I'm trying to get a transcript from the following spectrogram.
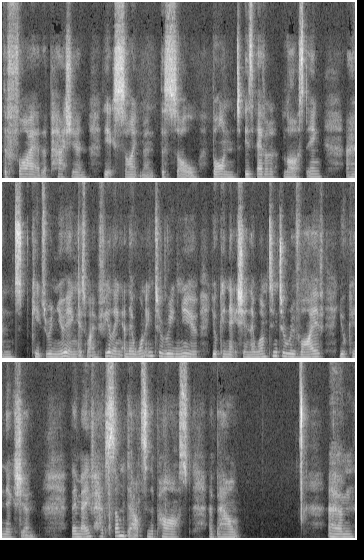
The fire the passion the excitement the soul bond is everlasting and keeps renewing is what i'm feeling. And they're wanting to renew your connection. They're wanting to revive your connection. They may have had some doubts in the past about um,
